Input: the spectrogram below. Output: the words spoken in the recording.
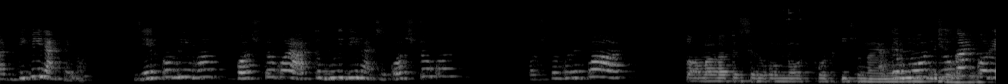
আর দিবি না কেন? যেরকমই হোক কষ্ট কর আর তো দুই দিন আছে কষ্ট কর কষ্ট করে পড় তো আমার কাছে সেরকম নোট ফোট কিছু নাই এত নোট জোগাড় করে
